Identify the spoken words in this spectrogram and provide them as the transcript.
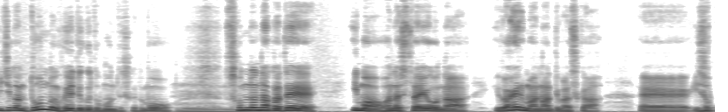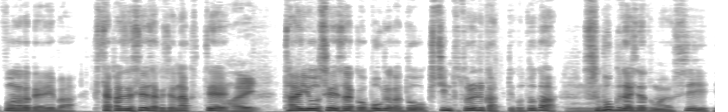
身近にどんどん増えていくと思うんですけども、そんな中で今お話したようないわゆるまあ何て言いますかえー、イソップの中で言えば北風政策じゃなくて、はい、太陽政策を僕らがどうきちんと取れるかっていうことがすごく大事だと思いますし、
